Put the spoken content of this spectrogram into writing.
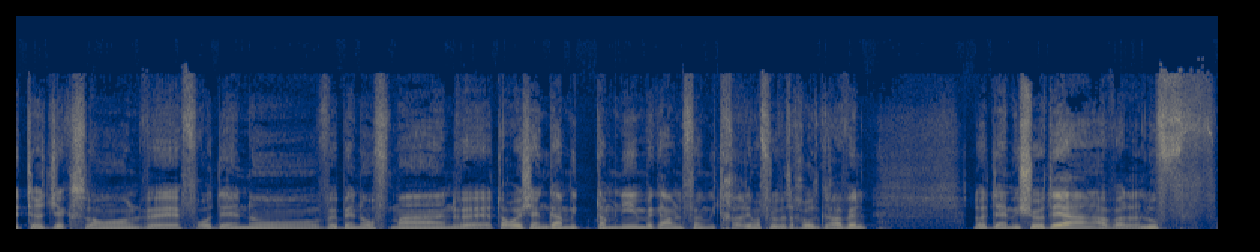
אתר ג'קסון ופרודנו ובן הופמן, ואתה רואה שהם גם מתאמנים וגם לפעמים מתחרים אפילו בתחרות גראבל. לא יודע אם מישהו יודע, אבל אלוף,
